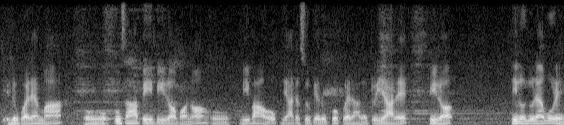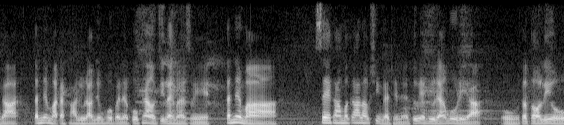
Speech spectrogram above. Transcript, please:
ဒီအလူပွဲထဲမှာဟိုဦးစားပေးပြီးတော့ဗောနော်ဟိုမိဘကိုဖျားတဆူကဲလို့ကိုးကွယ်တာလည်းတွေ့ရတယ်ပြီးတော့ဒီလိုလူတန်းမှုတွေကတစ်နှစ်မှာတစ်ခါလူတာမျိုးမဟုတ်ဘဲနဲ့ကိုခန့်အောင်ကြည့်လိုက်မှဆိုရင်တစ်နှစ်မှာ10ခါမကလောက်ရှိမှထင်တယ်သူရဲ့လူတန်းမှုတွေက ဟိုတော်တော်လေးကို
